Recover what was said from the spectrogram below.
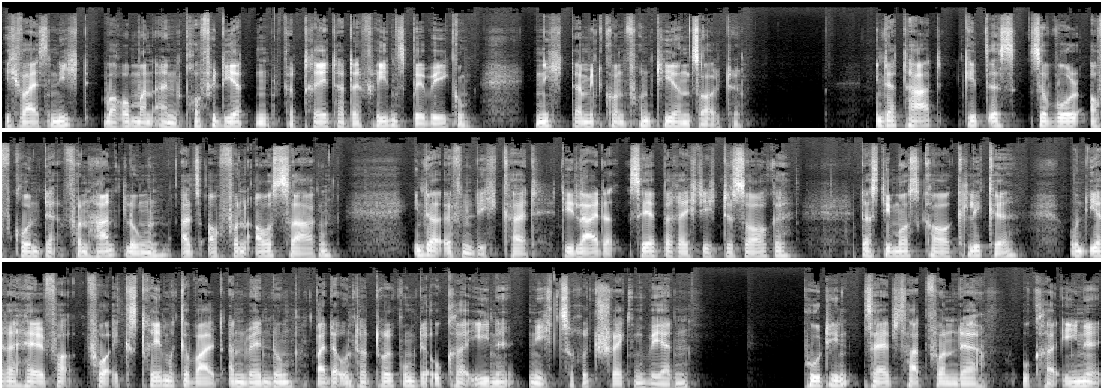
Ich weiß nicht, warum man einen profilierten Vertreter der Friedensbewegung nicht damit konfrontieren sollte. In der Tat gibt es sowohl aufgrund der, von Handlungen als auch von Aussagen in der Öffentlichkeit die leider sehr berechtigte Sorge, dass die Moskauer Clique und ihre Helfer vor extremer Gewaltanwendung bei der Unterdrückung der Ukraine nicht zurückschrecken werden. Putin selbst hat von der Ukraine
